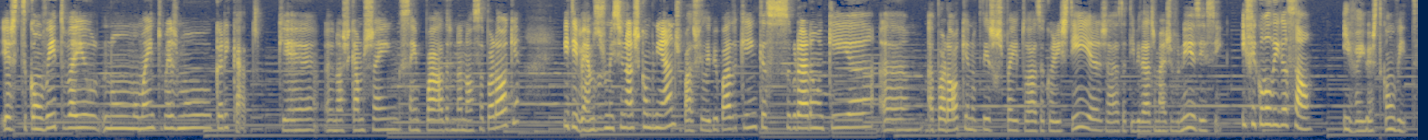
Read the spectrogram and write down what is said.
este convite veio num momento mesmo caricato, que é ah, nós ficámos sem, sem padre na nossa paróquia e tivemos os missionários combonianos, o padre Filipe e o padre Kim, que asseguraram aqui a, a, a paróquia no que diz respeito às eucaristias, às atividades mais juvenis e assim. E ficou a ligação e veio este convite.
